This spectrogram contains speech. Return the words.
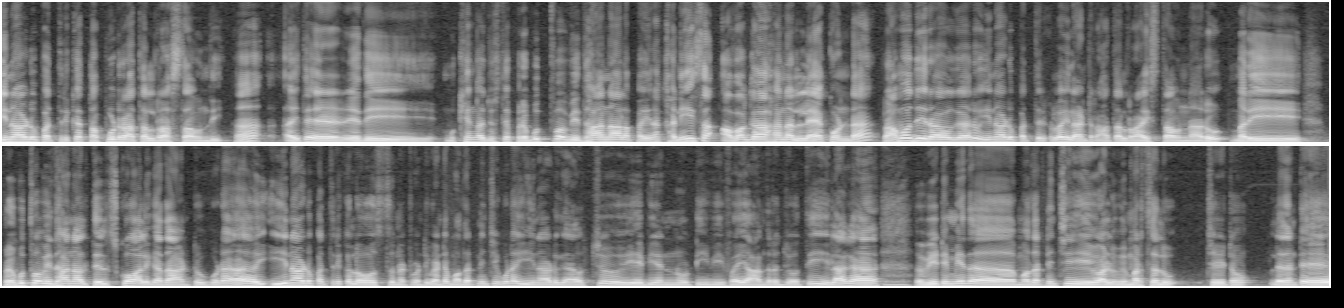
ఈనాడు పత్రిక తప్పుడు రాతలు రాస్తూ ఉంది. అయితే ఇది ముఖ్యంగా చూస్తే ప్రభుత్వ విధానాలపైన కనీస అవగాహన లేకుండా రామోజీరావు గారు ఈనాడు పత్రికలో ఇలాంటి రాతలు రాయిస్తూ ఉన్నారు. మరి ప్రభుత్వ విధానాలు తెలుసుకోవాలి కదా అంటూ కూడా ఈనాడు పత్రికలో వస్తున్నటువంటివి అంటే మొదటి నుంచి కూడా ఈనాడు కావచ్చు ఏబిఎన్ టీవీ ఫైవ్ ఆంధ్రజ్యోతి ఇలాగా వీటి మీద మొదటి నుంచి వాళ్ళు విమర్శలు చేయటం లేదంటే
